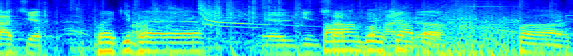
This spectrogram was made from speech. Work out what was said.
Guys, I got you. Thank you, barrier. Yeah, he's getting shot I'm from getting shot though. Fuck.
